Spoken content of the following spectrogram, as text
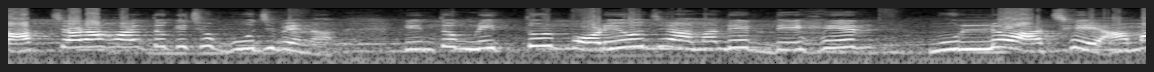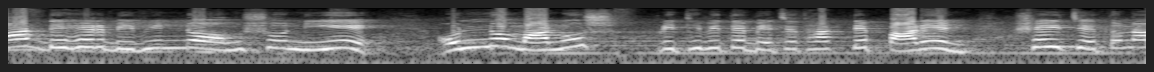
বাচ্চারা হয়তো কিছু বুঝবে না, কিন্তু মৃত্যুর পরেও যে আমাদের দেহের মূল্য আছে, আমার দেহের বিভিন্ন অংশ নিয়ে অন্য মানুষ পৃথিবীতে বেঁচে থাকতে পারেন, সেই চেতনা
